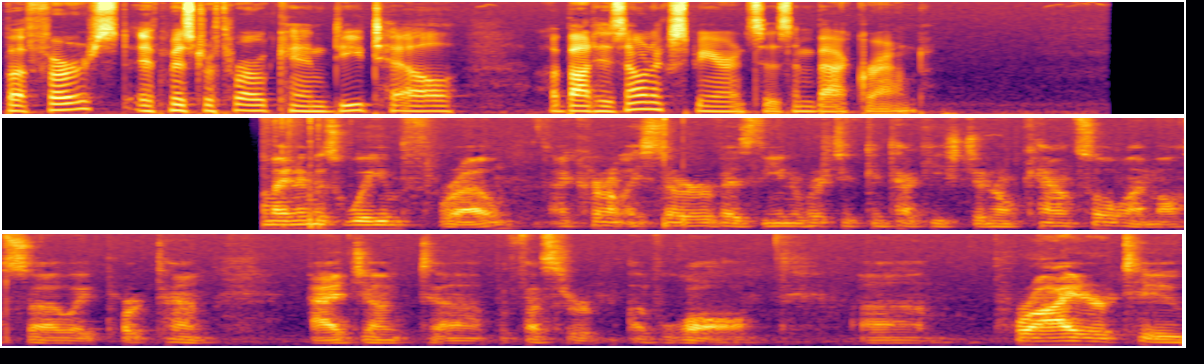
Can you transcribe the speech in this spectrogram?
But first, if Mr. Thro can detail about his own experiences and background. My name is William Thro. I currently serve as the University of Kentucky's General Counsel. I'm also a part time adjunct uh, professor of law. Um, prior to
